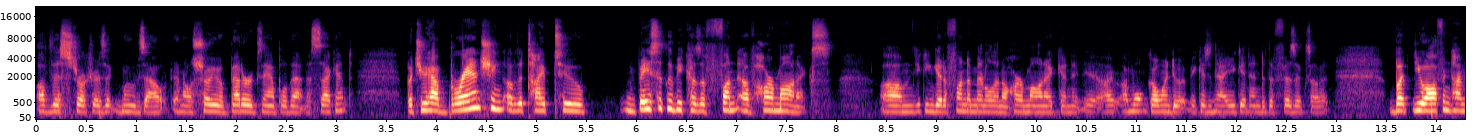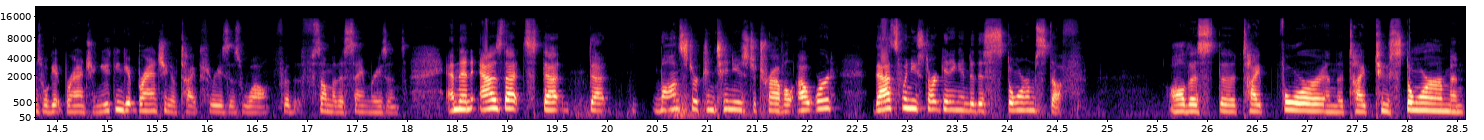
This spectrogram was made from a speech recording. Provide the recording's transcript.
of this structure as it moves out. And I'll show you a better example of that in a second. But you have branching of the type 2 basically because of, fun, of harmonics. Um, you can get a fundamental and a harmonic, and it, I, I, won't go into it because now you get into the physics of it. But you oftentimes will get branching. You can get branching of type 3s as well for the, some of the same reasons. And then as that, that, that monster continues to travel outward, that's when you start getting into this storm stuff. All this, the type 4 and the type 2 storm and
